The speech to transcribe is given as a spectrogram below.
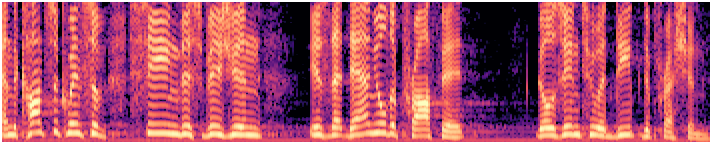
And the consequence of seeing this vision is that Daniel the prophet goes into a deep depression.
